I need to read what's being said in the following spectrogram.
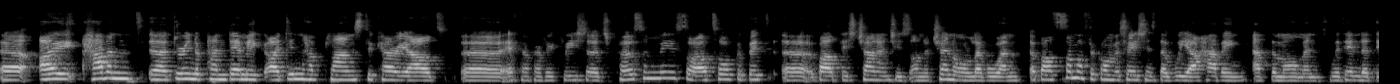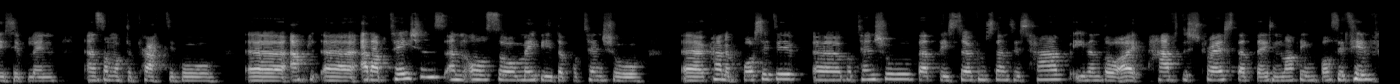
uh, I haven't, uh, during the pandemic, I didn't have plans to carry out uh, ethnographic research personally. So I'll talk a bit uh, about these challenges on a general level and about some of the conversations that we are having at the moment within the discipline and some of the practical uh, uh, adaptations and also maybe the potential kind of positive potential that these circumstances have, even though I have to stress that there's nothing positive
